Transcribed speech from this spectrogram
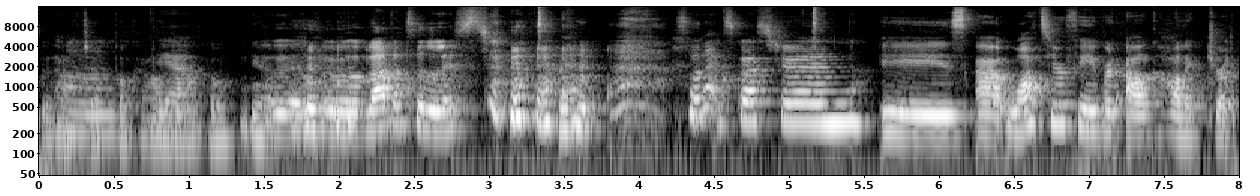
we'll have to Mm, book a holiday yeah. go. Yeah. We will, we will add that to the list. so the next question. Is uh, what's your favorite alcoholic drink?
